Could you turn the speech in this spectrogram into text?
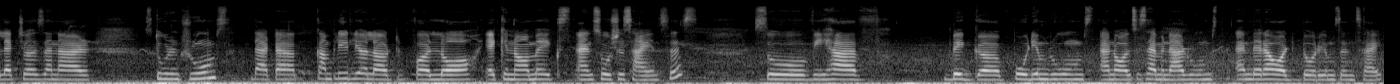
lectures and our student rooms that are completely allowed for law, economics, and social sciences. So we have big uh, podium rooms and also seminar rooms, and there are auditoriums inside.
